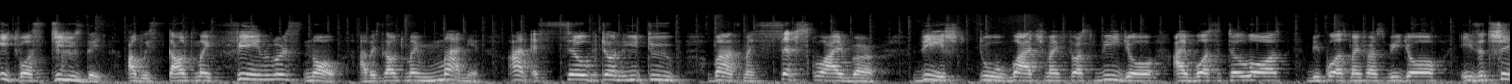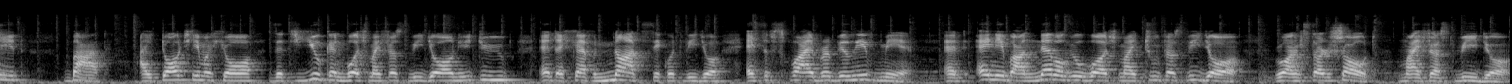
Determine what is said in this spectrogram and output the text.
It was Tuesday. I will count my fingers. No, I will count my money. I'm a served on YouTube. Once my subscriber wished to watch my first video, I was at a loss because my first video is a cheat. But I told him or her that you can watch my first video on YouTube and I have not secret video. A subscriber believed me and anyone never will watch my true first video. Long story short, my first video.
